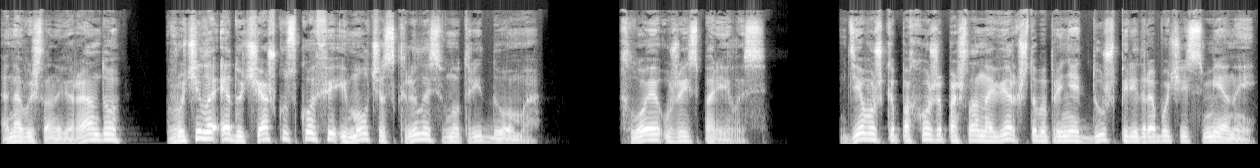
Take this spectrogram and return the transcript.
Она вышла на веранду, вручила Эду чашку с кофе и молча скрылась внутри дома. Хлоя уже испарилась. Девушка, похоже, пошла наверх, чтобы принять душ перед рабочей сменой.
